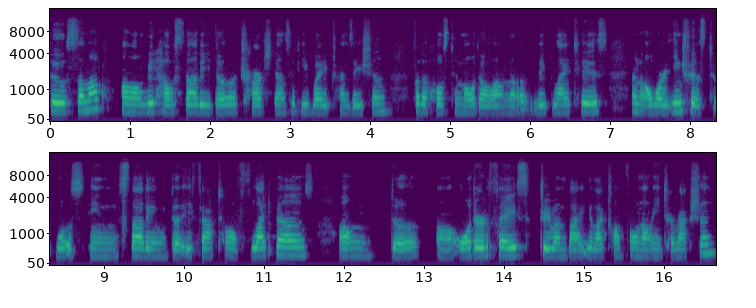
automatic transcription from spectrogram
To sum up, uh, we have studied the charge density wave transition for the host model on the Lieb lattice, and our interest was in studying the effect of flat bands on the uh, ordered phase driven by electron-phonon interaction.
